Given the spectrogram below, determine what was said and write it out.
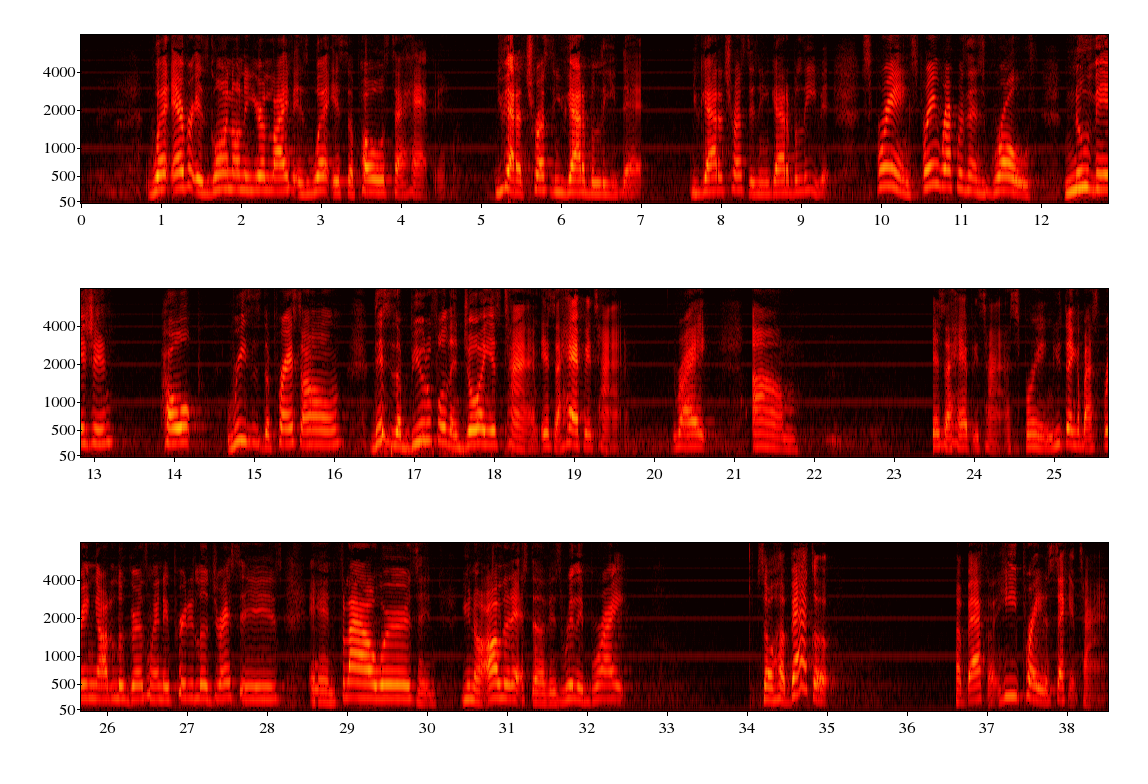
Whatever is going on in your life is what is supposed to happen. You got to trust and you got to believe that. You got to trust it and you got to believe it. Spring. Spring represents growth, new vision, hope, reasons to press on. This is a beautiful and joyous time. It's a happy time, right? Um, it's a happy time. Spring. You think about spring, all the little girls wearing their pretty little dresses and flowers and you know all of that stuff is really bright. So Habakkuk Habakkuk, he prayed a second time.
